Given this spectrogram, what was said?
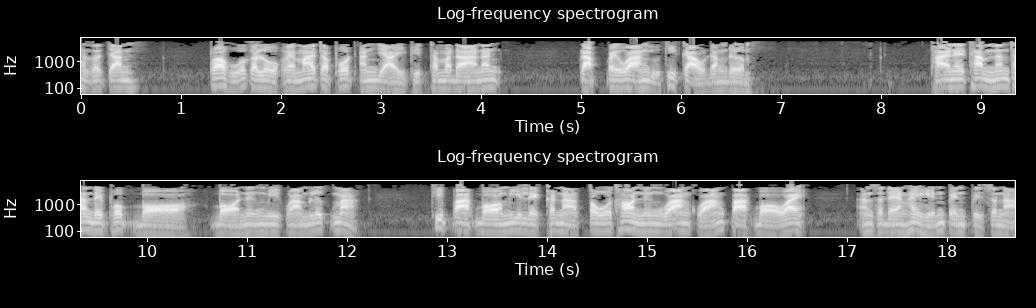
หัศจรรย์เพราะหัวกระโหลกและไม้ตะพดอันใหญ่ผิดธรรมดานั้น กลับไปวางอยู่ที่เก่าดังเดิม ภายในถ้ำนั้นท่านได้พบบ่อ บ่อหนึ่งมีความลึกมาก ที่ปากบ่อมีเหล็กขนาดโตท่อนหนึ่งวางขวางปากบ่อไว้ อันแสดงให้เห็นเป็นปริศนา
